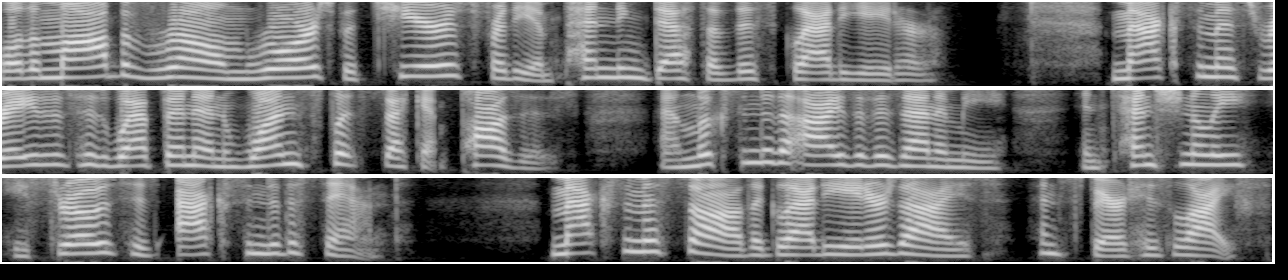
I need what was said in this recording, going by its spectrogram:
while the mob of Rome roars with cheers for the impending death of this gladiator. Maximus raises his weapon and one split second pauses and looks into the eyes of his enemy. Intentionally, he throws his axe into the sand. Maximus saw the gladiator's eyes and spared his life.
